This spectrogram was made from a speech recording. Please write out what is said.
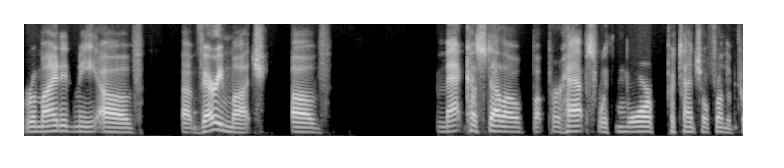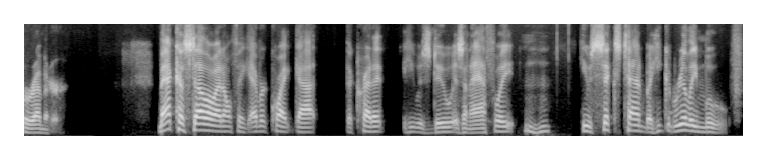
reminded me of uh, very much of Matt Costello, but perhaps with more potential from the perimeter. Matt Costello, I don't think ever quite got the credit he was due as an athlete. Mm-hmm. He was 6'10, but he could really move.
